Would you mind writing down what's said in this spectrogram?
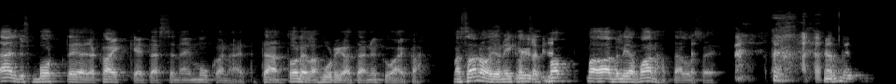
äänitysbotteja ja kaikkea tässä näin mukana, että tämä on todella hurjaa tämä nykyaika. Mä sanoin jo Niklas, Kyllä, että mä, mä aivan liian vanha tällaiseen. Me-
